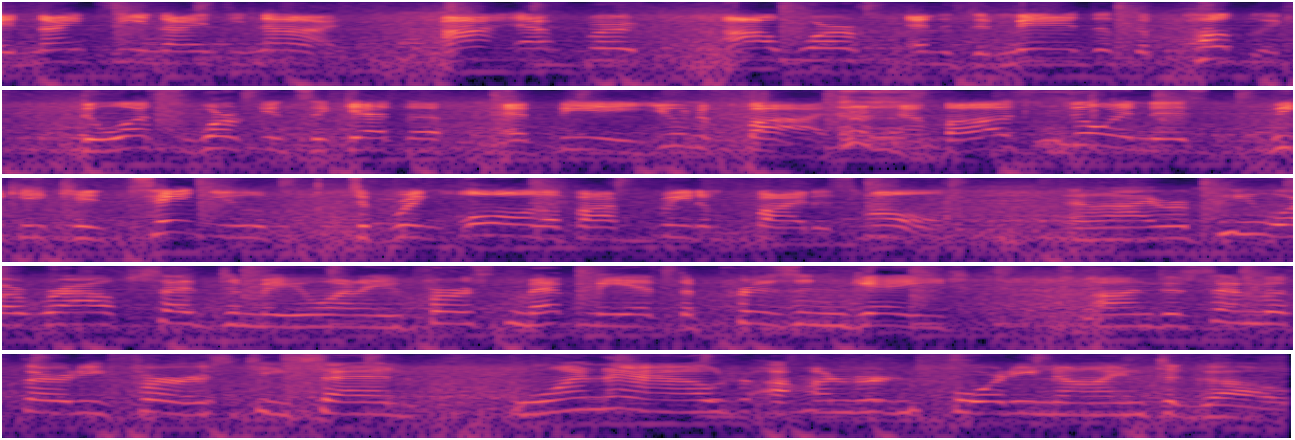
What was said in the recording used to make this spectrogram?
in 1999. Our effort, our work, and the demand of the public through us working together and being unified. and by us doing this, we can continue to bring all of our freedom fighters home. And I repeat what Ralph said to me when he first met me at the prison gate on December 31st. He said, one out, 149 to go.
